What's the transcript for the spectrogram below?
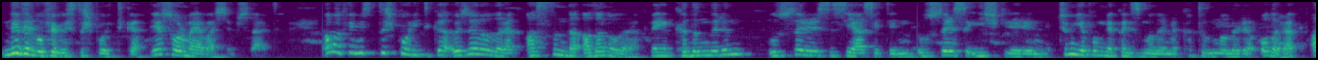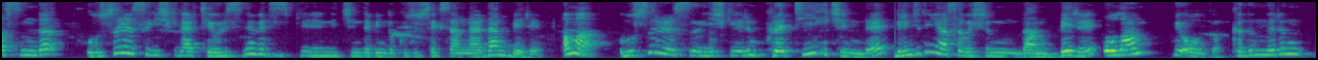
nedir bu feminist dış politika diye sormaya başlamışlardı. Ama feminist dış politika özel olarak aslında alan olarak ve kadınların uluslararası siyasetin, uluslararası ilişkilerin tüm yapım mekanizmalarına katılmaları olarak aslında uluslararası ilişkiler teorisinin ve disiplininin içinde 1980'lerden beri ama uluslararası ilişkilerin pratiği içinde Birinci Dünya Savaşı'ndan beri olan bir olgu. Kadınların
